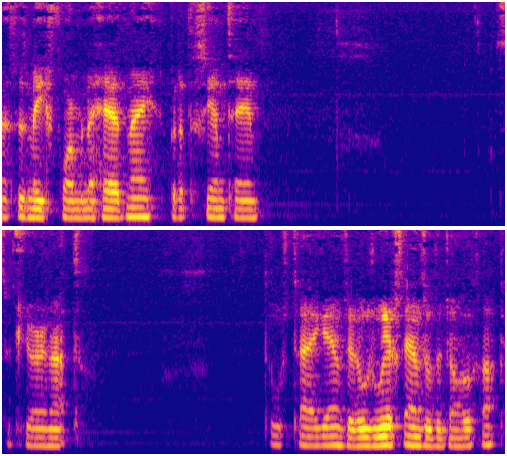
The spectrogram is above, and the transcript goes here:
This is me forming a head now, but at the same time securing that those tag ends or those waist ends of the jungle cock.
